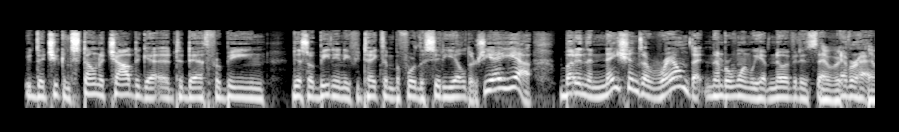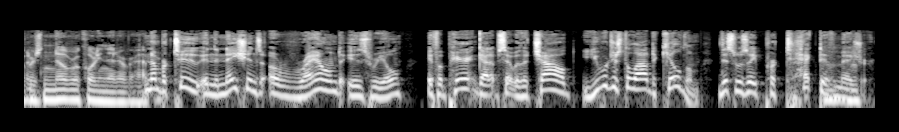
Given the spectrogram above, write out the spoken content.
that you can stone a child to get to death for being disobedient if you take them before the city elders. Yeah, yeah. But in the nations around that, number one, we have no evidence that there, was, ever happened. there was no recording that ever happened. Number two, in the nations around Israel, if a parent got upset with a child, you were just allowed to kill them. This was a protective Mm-hmm. measure.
